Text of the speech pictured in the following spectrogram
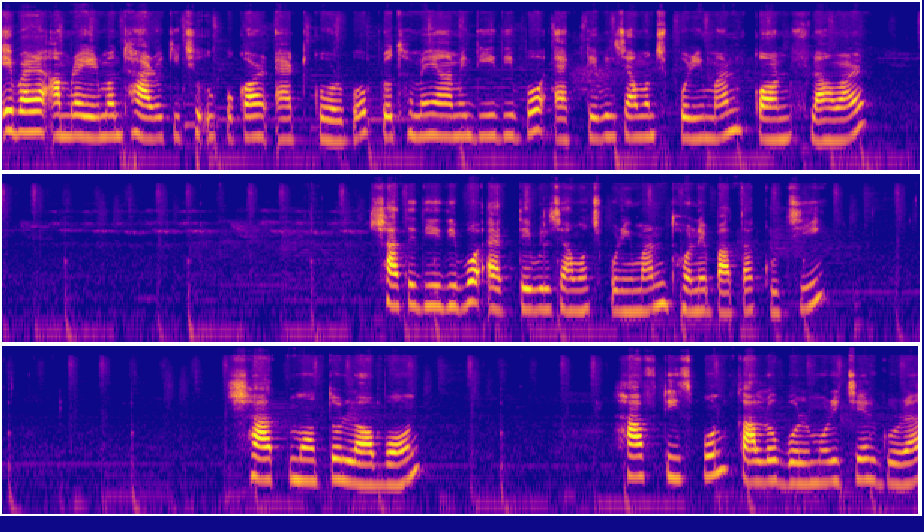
এবারে আমরা এর মধ্যে আরও কিছু উপকরণ অ্যাড করব। প্রথমে আমি দিয়ে দিব এক টেবিল চামচ পরিমাণ কর্নফ্লাওয়ার সাথে দিয়ে দিব এক টেবিল চামচ পরিমাণ ধনে পাতা কুচি, স্বাদ মতো লবণ, হাফ টিস্পুন কালো গোলমরিচের গুঁড়া,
